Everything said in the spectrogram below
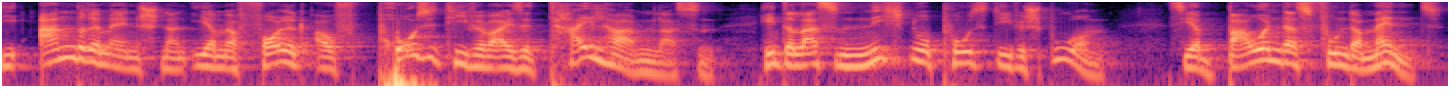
die andere Menschen an ihrem Erfolg auf positive Weise teilhaben lassen, hinterlassen nicht nur positive Spuren, sie erbauen das Fundament,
